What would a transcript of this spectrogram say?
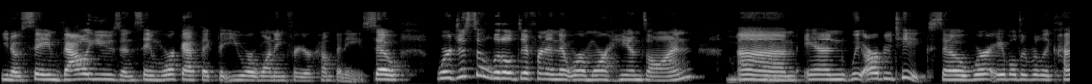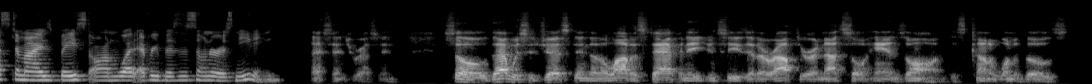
you know same values and same work ethic that you are wanting for your company. So we're just a little different in that we're more hands-on mm-hmm. um, and we are boutique. So we're able to really customize based on what every business owner is needing. That's interesting. So that was suggesting that a lot of staffing agencies that are out there are not so hands-on. It's kind of one of those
